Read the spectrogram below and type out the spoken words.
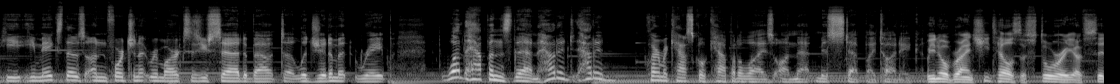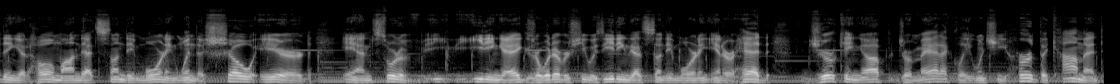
He he makes those unfortunate remarks as you said about uh, legitimate rape. What happens then? How did how did Claire McCaskill capitalize on that misstep by Todd Akin? You know, Brian, she tells the story of sitting at home on that Sunday morning when the show aired and sort of e- eating eggs or whatever she was eating that Sunday morning, and her head jerking up dramatically when she heard the comment.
